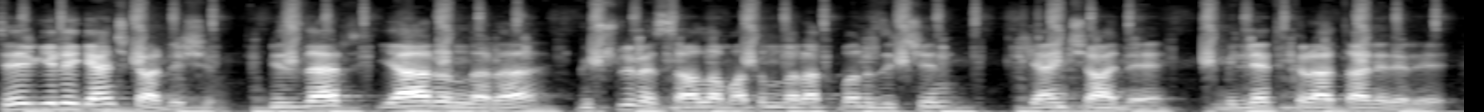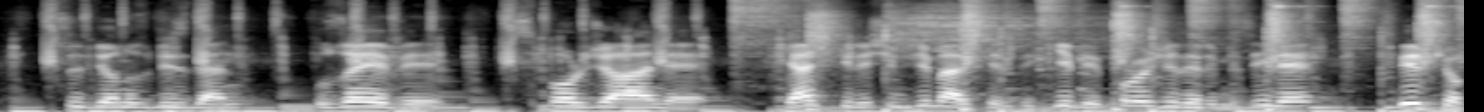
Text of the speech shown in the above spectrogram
Sevgili genç kardeşim, bizler yarınlara güçlü ve sağlam adımlar atmanız için Gençhane, Millet Kıraathaneleri, Stüdyonuz Bizden, Uzay Evi, Sporcuhane, Genç Girişimci Merkezi gibi projelerimiz ile birçok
